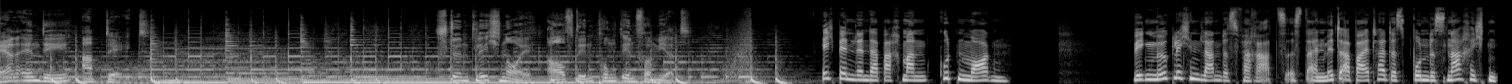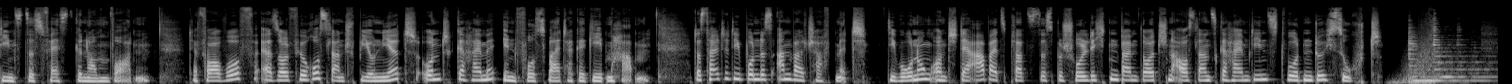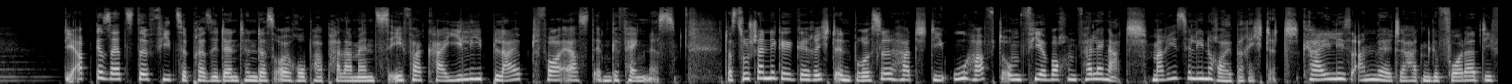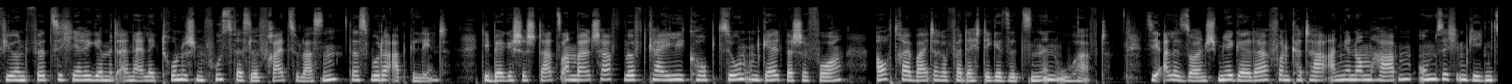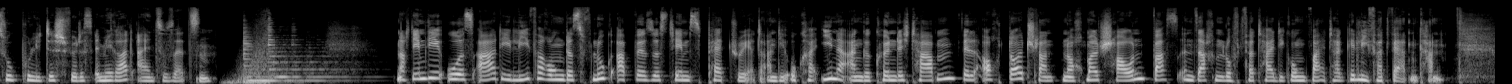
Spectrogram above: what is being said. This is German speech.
RND Update. Stündlich neu. Auf den Punkt informiert. Ich bin Linda Bachmann. Guten Morgen. Wegen möglichen Landesverrats ist ein Mitarbeiter des Bundesnachrichtendienstes festgenommen worden. Der Vorwurf, er soll für Russland spioniert und geheime Infos weitergegeben haben. Das teilte die Bundesanwaltschaft mit. Die Wohnung und der Arbeitsplatz des Beschuldigten beim deutschen Auslandsgeheimdienst wurden durchsucht. Die abgesetzte Vizepräsidentin des Europaparlaments Eva Kaili bleibt vorerst im Gefängnis. Das zuständige Gericht in Brüssel hat die U-Haft um vier Wochen verlängert. Marie-Céline Roy berichtet. Kailis Anwälte hatten gefordert, die 44-Jährige mit einer elektronischen Fußfessel freizulassen. Das wurde abgelehnt. Die belgische Staatsanwaltschaft wirft Kaili Korruption und Geldwäsche vor. Auch drei weitere Verdächtige sitzen in U-Haft. Sie alle sollen Schmiergelder von Katar angenommen haben, um sich im Gegenzug politisch für das Emirat einzusetzen. Nachdem die USA die Lieferung des Flugabwehrsystems Patriot an die Ukraine angekündigt haben, will auch Deutschland nochmal schauen, was in Sachen Luftverteidigung weiter geliefert werden kann.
